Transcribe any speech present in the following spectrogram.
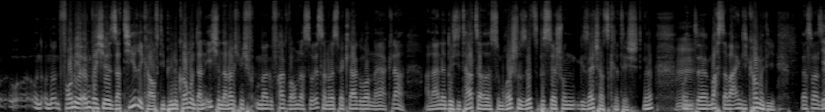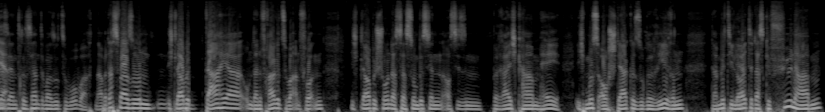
und, und, und vor mir irgendwelche Satiriker auf die Bühne kommen und dann ich. Und dann habe ich mich immer gefragt, warum das so ist. Und dann ist mir klar geworden, naja, klar, alleine durch die Tatsache, dass du im Rollstuhl sitzt, bist du ja schon gesellschaftskritisch. Ne? Mhm. Und äh, machst aber eigentlich Comedy. Das war sehr, Ja. sehr interessant, immer so zu beobachten. Aber das war so ein, ich glaube, daher, um deine Frage zu beantworten, ich glaube schon, dass das so ein bisschen aus diesem Bereich kam, hey, ich muss auch Stärke suggerieren, damit die Ja. Leute das Gefühl haben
